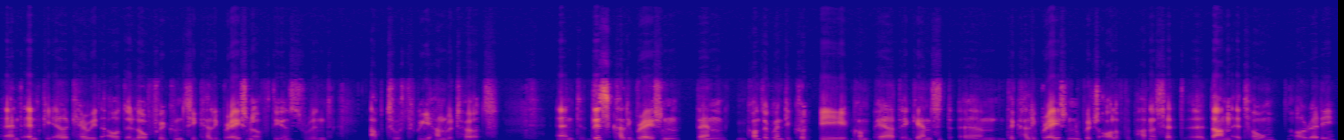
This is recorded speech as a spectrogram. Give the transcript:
and NPL carried out a low frequency calibration of the instrument up to 300 Hertz. And this calibration then consequently could be compared against um, the calibration which all of the partners had uh, done at home already.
